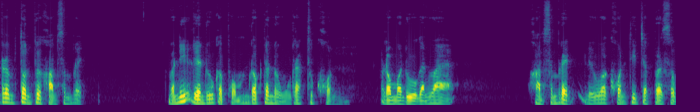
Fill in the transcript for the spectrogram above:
เริ่มต้นเพื่อความสำเร็จ วันนี้เรียนรู้กับผมดรนงรักทุกคน เรามาดูกันว่า ความสำเร็จหรือว่าคนที่จะประสบ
